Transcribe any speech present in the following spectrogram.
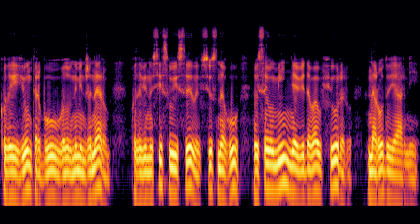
коли Гюнтер був головним інженером, коли він усі свої сили, всю снагу, все уміння віддавав фюреру, народу і армії.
